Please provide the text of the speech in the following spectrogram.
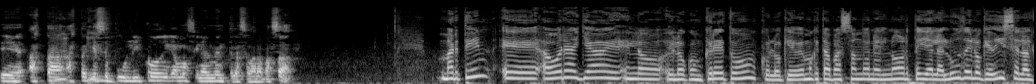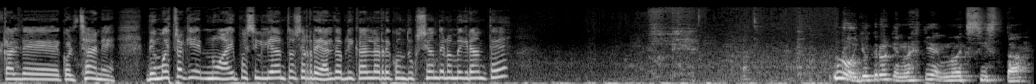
eh, hasta, hasta que se publicó, digamos, finalmente la semana pasada. Martín, eh, ahora ya en lo, concreto, con lo que vemos que está pasando en el norte y a la luz de lo que dice el alcalde Colchane, ¿demuestra que no hay posibilidad entonces real de aplicar la reconducción de los migrantes? No, yo creo que no es que no exista,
